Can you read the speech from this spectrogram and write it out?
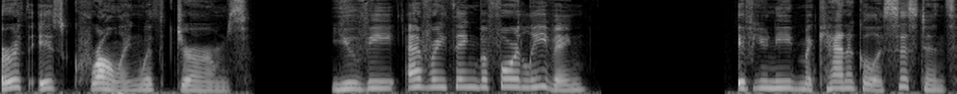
Earth is crawling with germs. UV everything before leaving. If you need mechanical assistance,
